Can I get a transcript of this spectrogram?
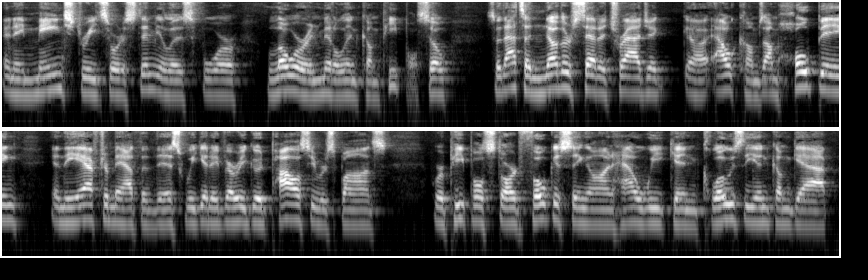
in a Main Street sort of stimulus for lower and middle income people. So, so that's another set of tragic uh, outcomes. I'm hoping in the aftermath of this, we get a very good policy response where people start focusing on how we can close the income gap,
